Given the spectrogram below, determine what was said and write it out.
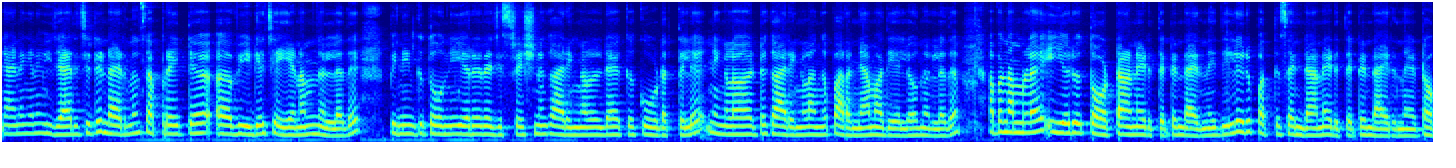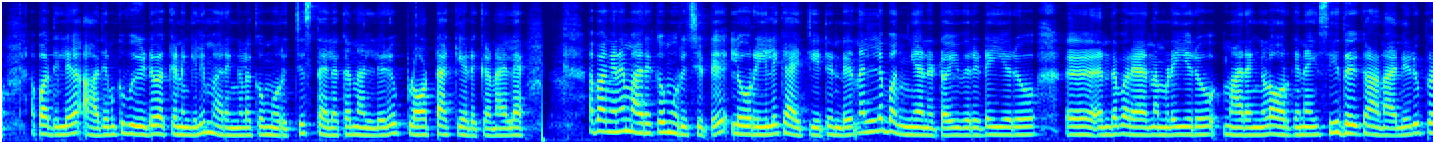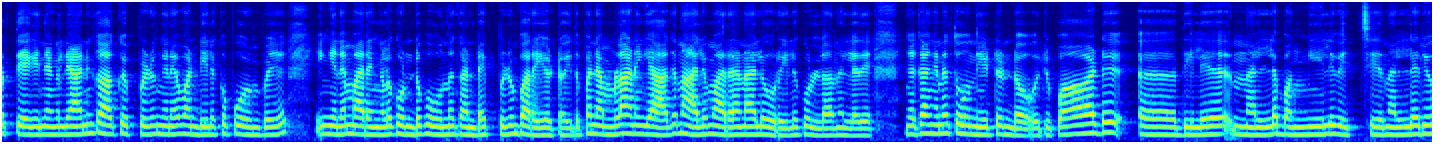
ഞാനിങ്ങനെ വിചാരിച്ചിട്ടുണ്ടായിരുന്നു സെപ്പറേറ്റ് വീഡിയോ ചെയ്യണം എന്നുള്ളത്. പിന്നെ എനിക്ക് തോന്നി ഈ ഒരു രജിസ്ട്രേഷനും കാര്യങ്ങളുടെയൊക്കെ കൂടത്തിൽ നിങ്ങളായിട്ട് കാര്യങ്ങൾ അങ്ങ് പറഞ്ഞാൽ മതിയല്ലോ എന്നുള്ളത്. അപ്പോൾ നമ്മൾ ഈ ഒരു തോട്ടാണ് എടുത്തിട്ടുണ്ടായിരുന്നത്. ഇതിലൊരു പത്ത് സെന്റാണ് എടുത്തിട്ടുണ്ടായിരുന്നത് കേട്ടോ. അപ്പോൾ അതിൽ ആദ്യം നമുക്ക് വീട് വെക്കണമെങ്കിൽ മരങ്ങളൊക്കെ മുറിച്ച് സ്ഥലമൊക്കെ നല്ലൊരു പ്ലോട്ടാക്കി എടുക്കണം അല്ലേ? അപ്പോൾ അങ്ങനെ മരമൊക്കെ മുറിച്ചിട്ട് ലോറിയിൽ കയറ്റിയിട്ടുണ്ട്. നല്ല ഭംഗിയാണ് കേട്ടോ ഇവരുടെ ഈ ഒരു എന്താ പറയുക നമ്മുടെ ഈ ഒരു മരങ്ങൾ ഓർഗനൈസ് ചെയ്ത് കാണാൻ. ഒരു പ്രത്യേക ഞങ്ങൾ ഞാനും കാക്കും എപ്പോഴും ഇങ്ങനെ വണ്ടിയിലൊക്കെ പോകുമ്പോൾ ഇങ്ങനെ മരങ്ങൾ കൊണ്ടുപോകുന്നത് കണ്ട എപ്പോഴും പറയും കേട്ടോ. ഇതിപ്പോൾ നമ്മളാണെങ്കിൽ ആകെ നാല് മരമാണ് ആ ലോറിയിൽ കൊള്ളുക എന്നുള്ളത് നിങ്ങൾക്ക് അങ്ങനെ തോന്നിയിട്ടുണ്ടോ? ഒരുപാട് ഇതിൽ നല്ല ഭംഗിയിൽ വെച്ച് നല്ലൊരു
